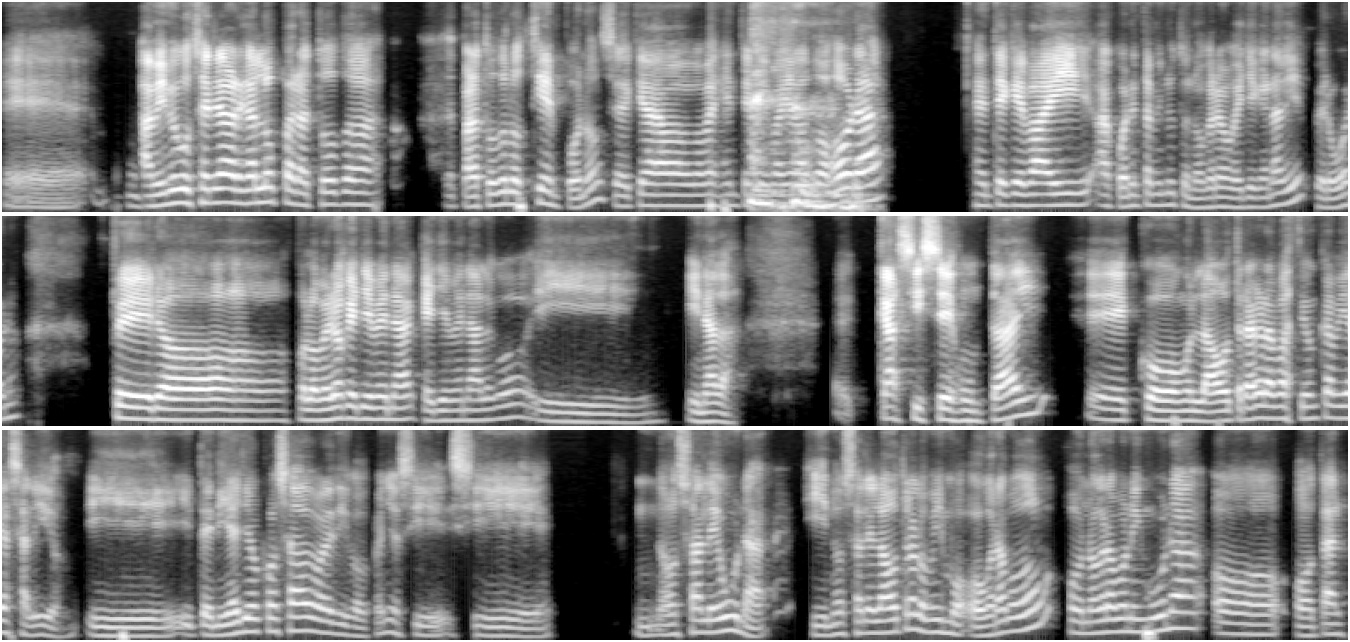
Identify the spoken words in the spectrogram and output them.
Eh, a mí me gustaría alargarlo para, todas, para todos los tiempos, ¿no? Sé que va a haber gente que vaya a dos horas, gente que va a ir a 40 minutos, no creo que llegue nadie, pero bueno. Pero por lo menos que lleven, que lleven algo y, nada. Eh, casi se juntáis eh, con la otra grabación que había salido. Y, tenía yo cosas, y digo, coño, si, no sale una y no sale la otra, lo mismo, o grabo dos, o no grabo ninguna, o tal.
